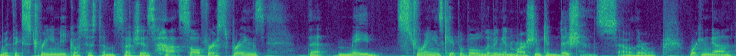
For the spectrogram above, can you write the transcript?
with extreme ecosystems, such as hot sulfur springs, that made strains capable of living in Martian conditions. So they're working on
